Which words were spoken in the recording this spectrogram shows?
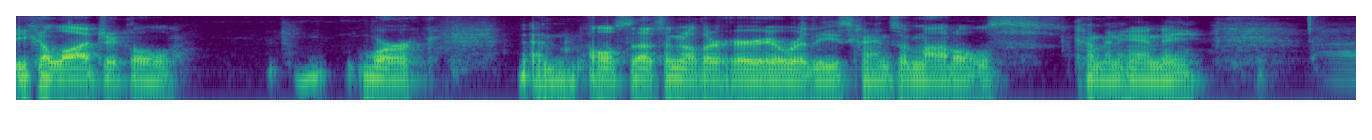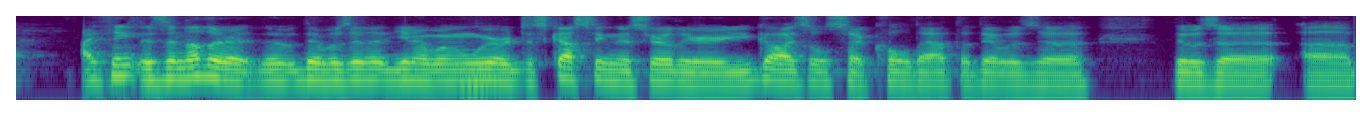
ecological work. And also, that's another area where these kinds of models come in handy. Uh, I think there's another. There was a you know when we were discussing this earlier, you guys also called out that there was a there was a, a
